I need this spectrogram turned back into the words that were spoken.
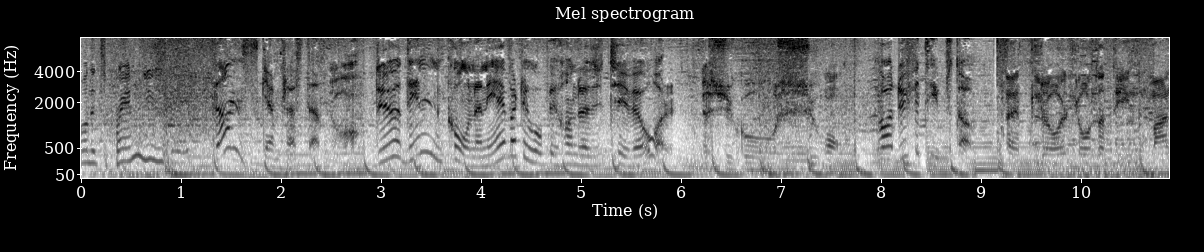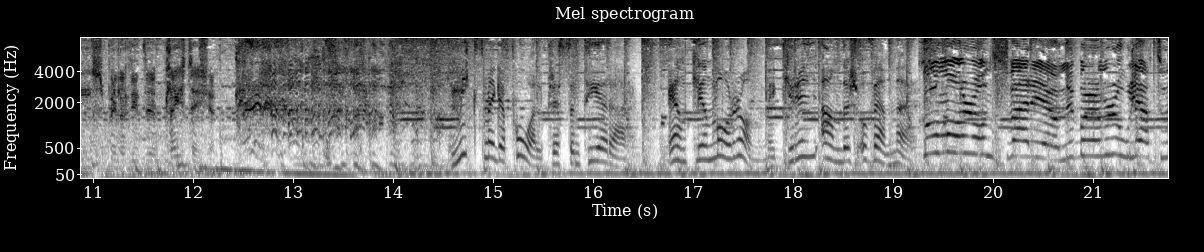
world, it's brand new day. Dansken förresten. Du och din kone, ni har ju varit ihop i 120 år. 27 år. Vad har du för tips då? Att lå- låta din man spela lite Playstation. Mix Megapol presenterar Äntligen morgon med Gry, Anders och vänner. God morgon, Sverige! Och nu börjar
